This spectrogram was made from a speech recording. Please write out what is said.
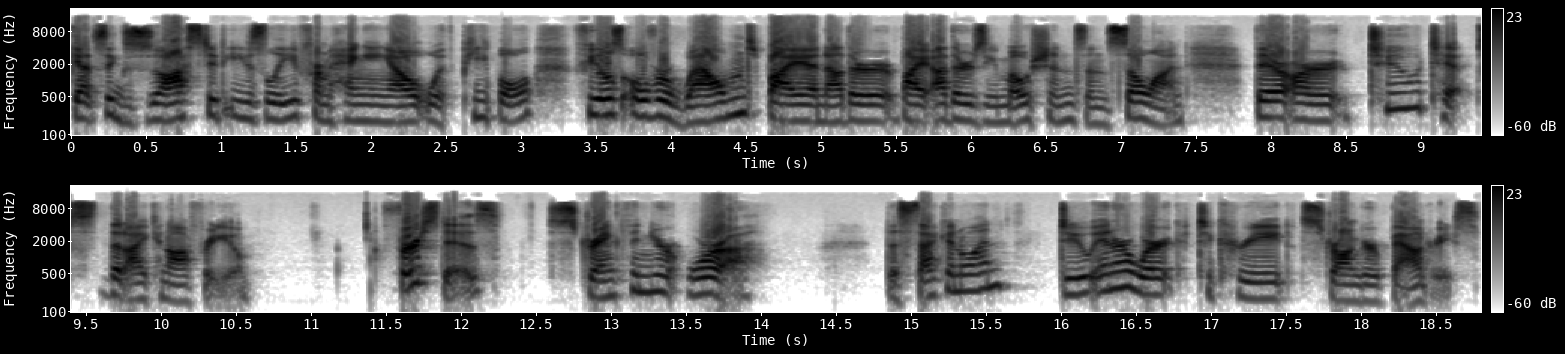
gets exhausted easily from hanging out with people, feels overwhelmed by another by others' emotions and so on, there are two tips that I can offer you. First is strengthen your aura. The second one, do inner work to create stronger boundaries.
